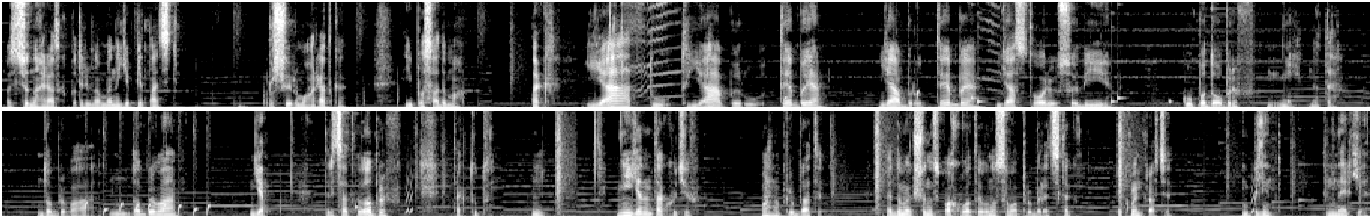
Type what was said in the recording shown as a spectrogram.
21 грядка потрібна. У мене є 15. Розширимо грядка і посадимо. Так, я тут, я беру тебе. Я беру тебе. Я створю собі купу добрив. Ні, не те. Добрива. Добрива. Є. 30 добрив. Так, тут. Хм. Ні, я не так хотів. Можна прибрати. Я думаю, якщо не спахувати, воно само прибереться, так? Як в Майнкрафті. Блін, енергія.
